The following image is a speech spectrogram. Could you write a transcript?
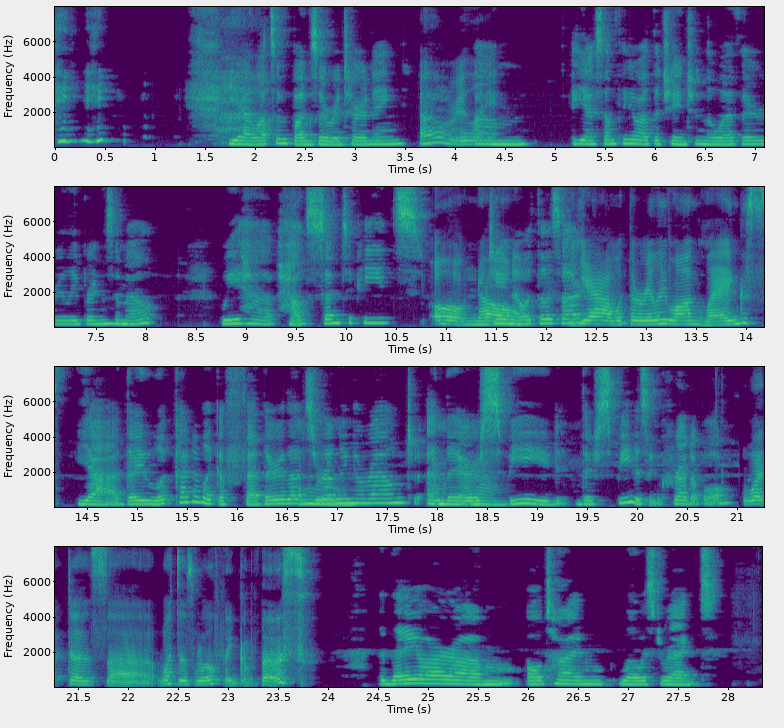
yeah, lots of bugs are returning. Oh really? Um, yeah, something about the change in the weather really brings them out. We have house centipedes. oh no. Do you know what those are? Yeah, with the really long legs. Yeah, they look kind of like a feather that's Mm. running around, and their Mhm. speed, their speed is incredible. What does uh what does Will think of those? They are um, all-time lowest ranked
